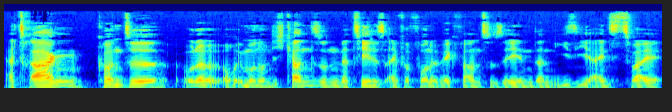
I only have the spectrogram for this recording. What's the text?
ertragen konnte oder auch immer noch nicht kann, so ein Mercedes einfach vorne wegfahren zu sehen, dann easy 1, 2.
